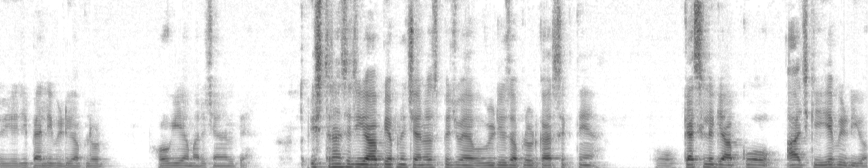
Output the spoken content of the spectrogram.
तो ये जी पहली वीडियो अपलोड हो गई हमारे चैनल पे। तो इस तरह से जी आप भी अपने चैनल्स पे जो है वो वीडियोस अपलोड कर सकते हैं। तो कैसी लगी आपको आज की ये वीडियो?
